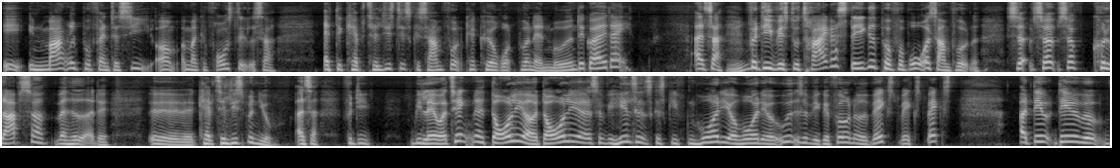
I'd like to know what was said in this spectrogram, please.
en mangel på fantasi om, at man kan forestille sig, at det kapitalistiske samfund kan køre rundt på en anden måde, end det gør i dag. Altså, mm. fordi hvis du trækker stikket på forbrugersamfundet, så, så, så kollapser, hvad hedder det, øh, kapitalismen jo. Altså, fordi vi laver tingene dårligere og dårligere, så vi hele tiden skal skifte dem hurtigere og hurtigere ud, så vi kan få noget vækst, vækst, vækst. Og det, det er jo,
